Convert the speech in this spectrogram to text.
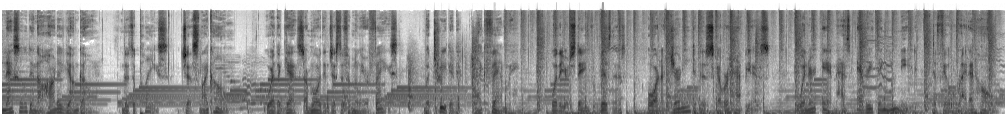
Nestled in the heart of Yangon, there's a place just like home, where the guests are more than just a familiar face, but treated like family. Whether you're staying for business or on a journey to discover happiness, Winner Inn has everything you need to feel right at home.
